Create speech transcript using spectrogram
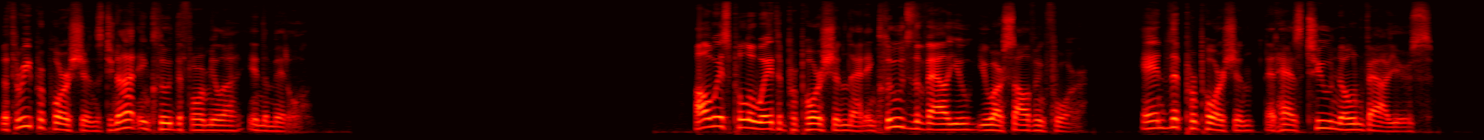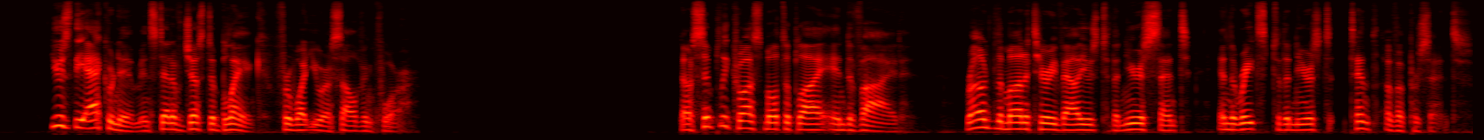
The three proportions do not include the formula in the middle. Always pull away the proportion that includes the value you are solving for and the proportion that has two known values. Use the acronym instead of just a blank for what you are solving for. Now simply cross multiply and divide. Round the monetary values to the nearest cent and the rates to the nearest tenth of a percent.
